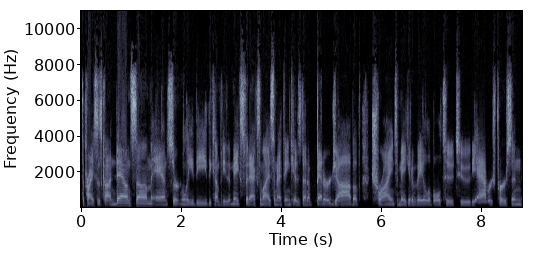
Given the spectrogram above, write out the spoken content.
the price has gone down some, and certainly the the company that makes fidaxomicin I think has done a better job of trying to make it available to to the average person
